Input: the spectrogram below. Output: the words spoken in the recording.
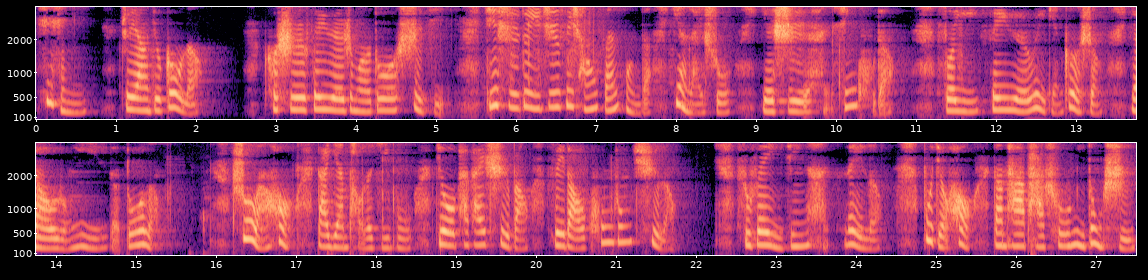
谢谢你，这样就够了。可是飞越这么多世纪，即使对一只非常反讽的雁来说，也是很辛苦的。所以飞越瑞典各省要容易的多了。说完后，大雁跑了几步，就拍拍翅膀飞到空中去了。苏菲已经很累了。不久后，当他爬出密洞时，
